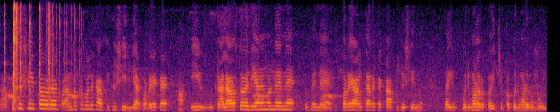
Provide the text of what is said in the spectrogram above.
കാപ്പി കൃഷി ഇപ്പൊ ഇവിടെ പണ്ടത്തെ പോലെ കാപ്പി കൃഷി ഇല്ല. കുറേയൊക്കെ ഈ കാലാവസ്ഥ വ്യതിയാനം കൊണ്ട് തന്നെ പിന്നെ കുറേ ആൾക്കാരൊക്കെ കാപ്പി കൃഷിന്ന് നിന്ന് കുരുമുളകൊക്കെ വെച്ചു. ഇപ്പൊ കുരുമുളകും പോയി.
